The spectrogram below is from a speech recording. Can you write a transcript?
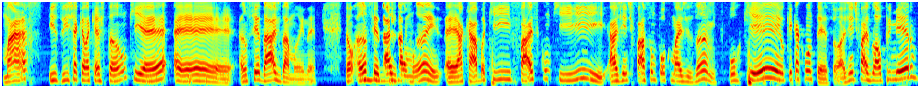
Mas existe aquela questão que é, é a ansiedade da mãe, né? Então, a ansiedade da mãe é, acaba que faz com que a gente faça um pouco mais de exame, porque o que, que acontece? Ó, a gente faz lá o primeiro,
